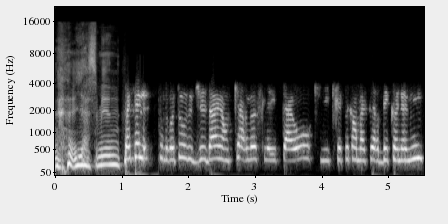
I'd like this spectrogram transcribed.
Yasmine, Ben, c'est le, retour du Jedi en Carlos Leitao qui critique en matière d'économie.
